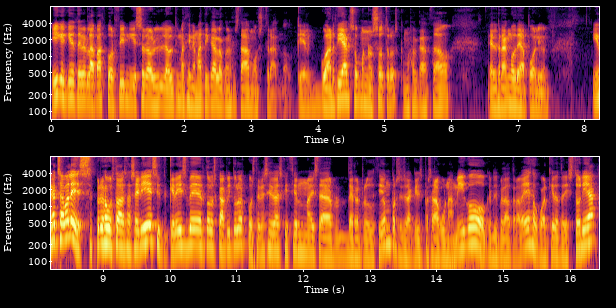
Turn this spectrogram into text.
y que quiere tener la paz por fin. Y eso era la última cinemática lo que nos estaba mostrando. Que el guardián somos nosotros, que hemos alcanzado el rango de Apolion. Y nada, chavales, espero os haya gustado esta serie. Si queréis ver todos los capítulos, pues tenéis en la descripción una lista de reproducción por si se la queréis pasar a algún amigo o queréis verla otra vez o cualquier otra historia.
